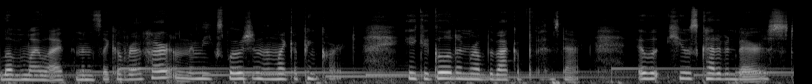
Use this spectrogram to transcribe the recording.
Love of my life. And then it's like a red heart, and then the explosion, and like a pink heart. He giggled and rubbed the back of his neck. It was, he was kind of embarrassed.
